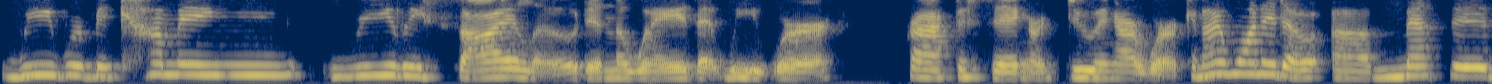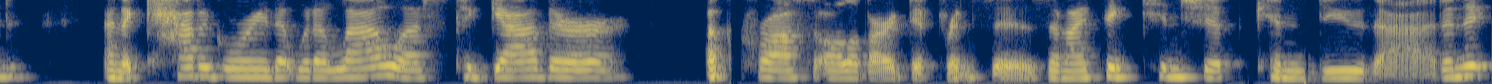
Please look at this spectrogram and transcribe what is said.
we were becoming really siloed in the way that we were practicing or doing our work. And I wanted a, a method and a category that would allow us to gather across all of our differences. And I think kinship can do that. And it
